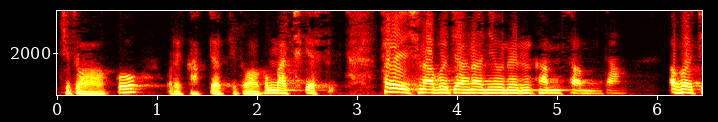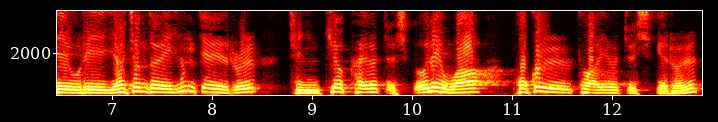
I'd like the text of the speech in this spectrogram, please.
기도하고 우리 각자 기도하고 마치겠습니다. 살아계신 아버지 하나님 은혜를 감사합니다. 아버지 우리 여전도의 형제를 주님 기억하여 주시고 은혜와 복을 더하여 주시기를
